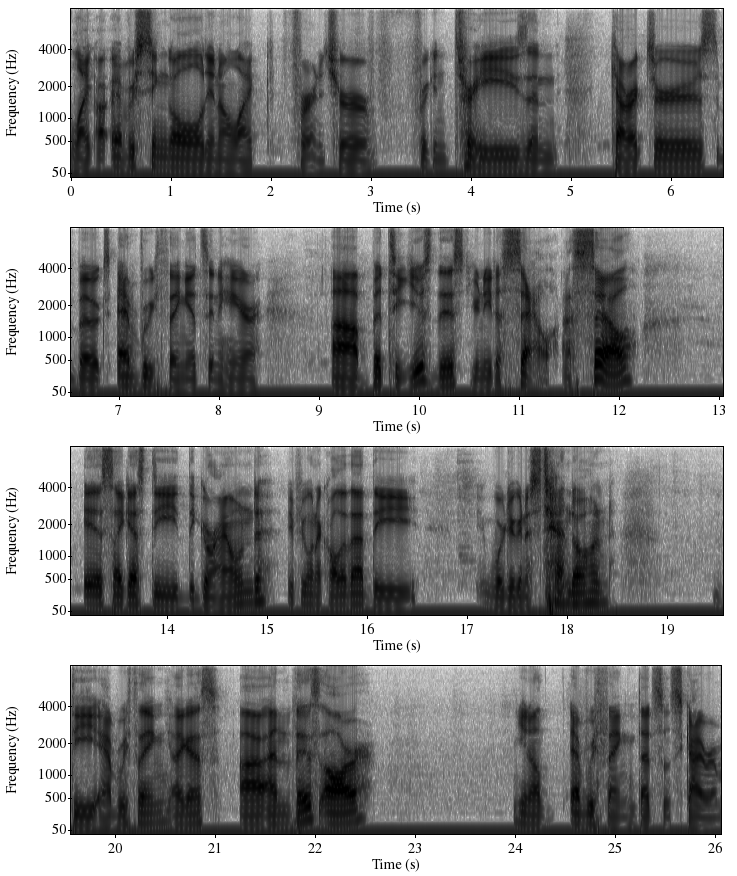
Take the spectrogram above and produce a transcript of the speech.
Like uh, every single, you know, like furniture, freaking trees and characters, books, everything it's in here. Uh, but to use this, you need a cell. A cell is, I guess, the the ground, if you want to call it that, the where you're gonna stand on, the everything, I guess. Uh, and these are you know everything that's in Skyrim,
